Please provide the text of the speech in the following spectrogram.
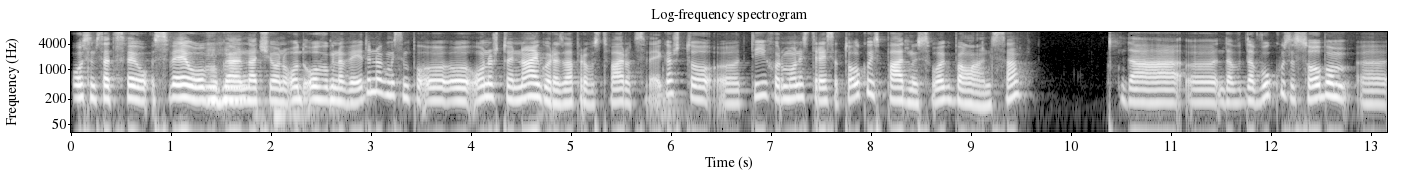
osim sad sve, sve ovoga, znači ono, od ovog navedenog, mislim, po- ono što je najgora zapravo stvar od svega, što e, ti hormoni stresa toliko ispadnu iz svojeg balansa, da, e, da, da vuku za sobom e,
